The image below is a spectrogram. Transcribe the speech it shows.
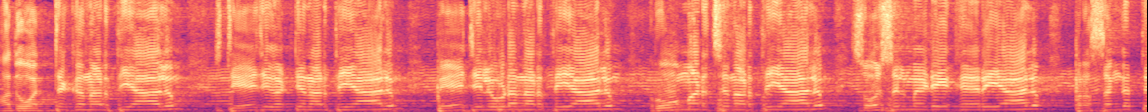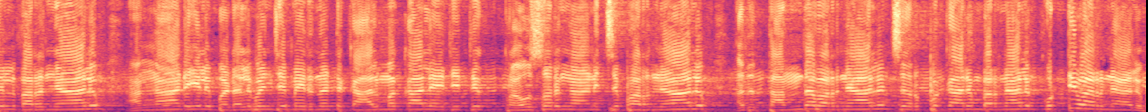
അത് ഒറ്റയ്ക്ക് നടത്തിയാലും സ്റ്റേജ് കെട്ടി നടത്തിയാലും പേജിലൂടെ നടത്തിയാലും റൂം അടച്ച് നടത്തിയാലും സോഷ്യൽ മീഡിയ കയറിയാലും പ്രസംഗത്തിൽ പറഞ്ഞാലും അങ്ങാടിയിൽ ബിടൽ ബെഞ്ച് മരുന്നിട്ട് കാൽമക്കാലേറ്റിട്ട് ട്രൗസറും കാണിച്ച് പറഞ്ഞാലും അത് തന്ത പറഞ്ഞാലും ചെറുപ്പക്കാരൻ പറഞ്ഞാലും കുട്ടി പറഞ്ഞാലും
